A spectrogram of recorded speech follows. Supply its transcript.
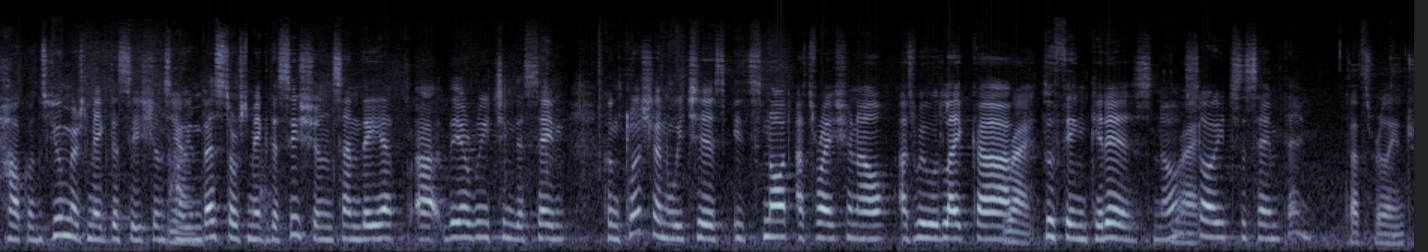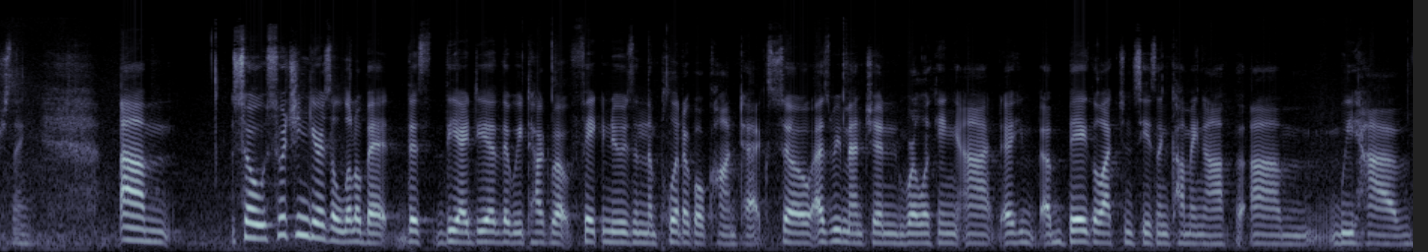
how consumers make decisions, how investors make decisions, and they have uh, they are reaching the same conclusion, which is it's not as rational as we would like uh, Right. to think it is. No, Right. so it's the same thing. That's really interesting. Um, so switching gears a little bit, this the idea that we talked about fake news in the political context. So as we mentioned, we're looking at a, a big election season coming up. Um, we have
